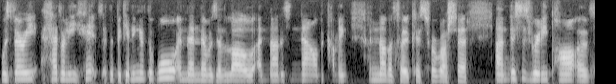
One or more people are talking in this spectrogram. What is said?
was very heavily hit at the beginning of the war, and then there was a lull, and that is now becoming another focus for Russia. And this is really part of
